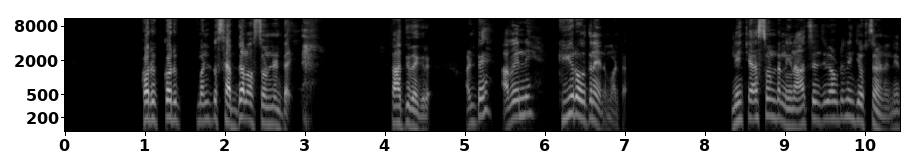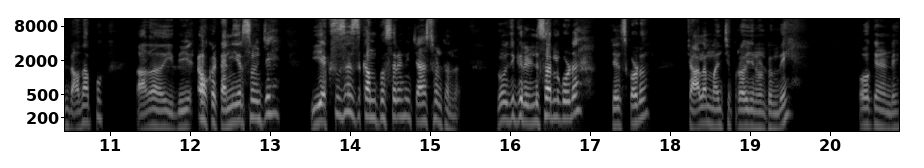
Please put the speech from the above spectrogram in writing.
కరుక్ కరుక్ అంటూ శబ్దాలు వస్తుంటుంటాయి ఛాతీ దగ్గర. అంటే అవన్నీ క్యూర్ అవుతున్నాయి అన్నమాట. నేను చేస్తుంటాను నేను ఆచరించు కాబట్టి నేను చెప్తున్నాను. నేను దాదాపు దాదాపు ఇది ఒక టెన్ ఇయర్స్ నుంచి ఈ ఎక్సర్సైజ్ కంపల్సరీ నేను చేస్తుంటాను రోజుకి రెండు సార్లు కూడా చేసుకోవడం చాలా మంచి ప్రయోజనం ఉంటుంది. ఓకేనండి.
